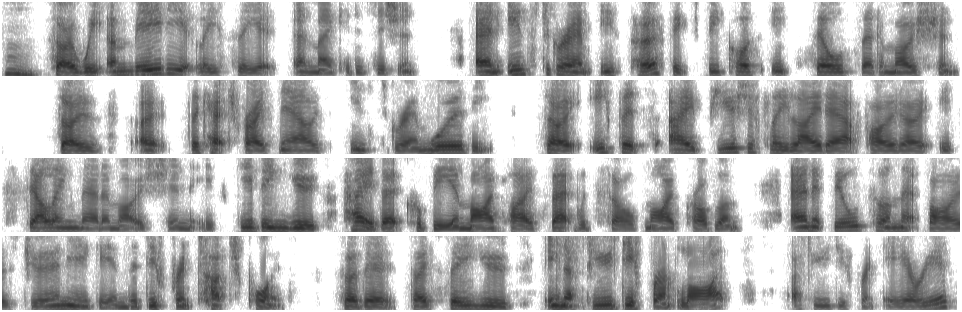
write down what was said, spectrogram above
Hmm. So we immediately see it and make a decision. And Instagram is perfect because it sells that emotion. So uh, the catchphrase now is Instagram worthy. So if it's a beautifully laid out photo, it's selling that emotion. It's giving you, hey, that could be in my place. That would solve my problem. And it builds on that buyer's journey again, the different touch points. So that they see you in a few different lights, a few different areas.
